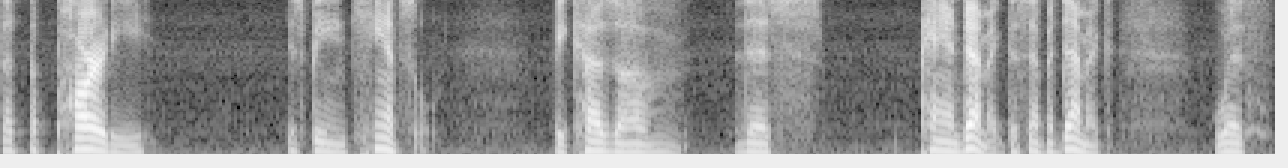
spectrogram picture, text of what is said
that the party is being canceled because of this pandemic, this epidemic, with,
